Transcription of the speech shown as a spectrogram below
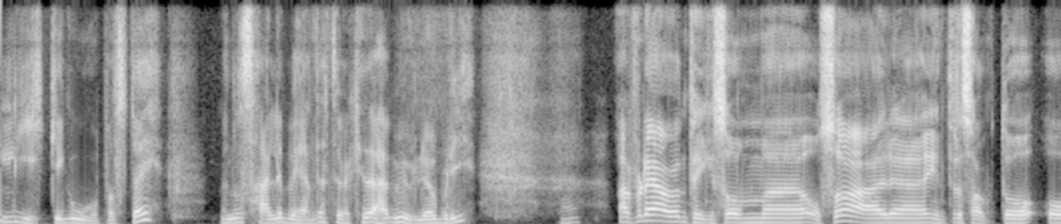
like gode på støy, men noe særlig bedre tror jeg ikke det er mulig å bli. Nei, for Det er jo en ting som eh, også er eh, interessant å, å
